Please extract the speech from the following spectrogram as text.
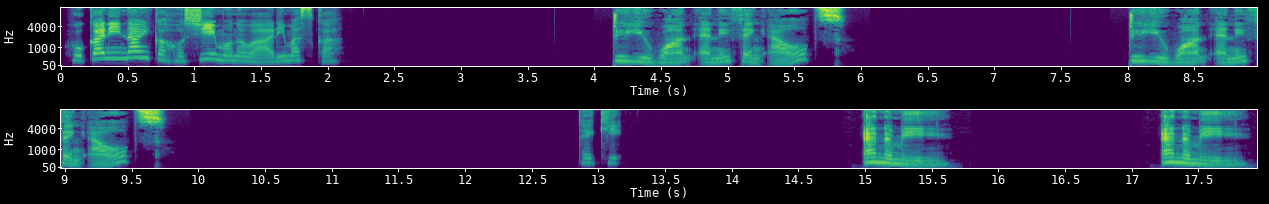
他に何か欲しいものはありますか Do you want anything else? Do you want anything else? 敵 enemy, enemy,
